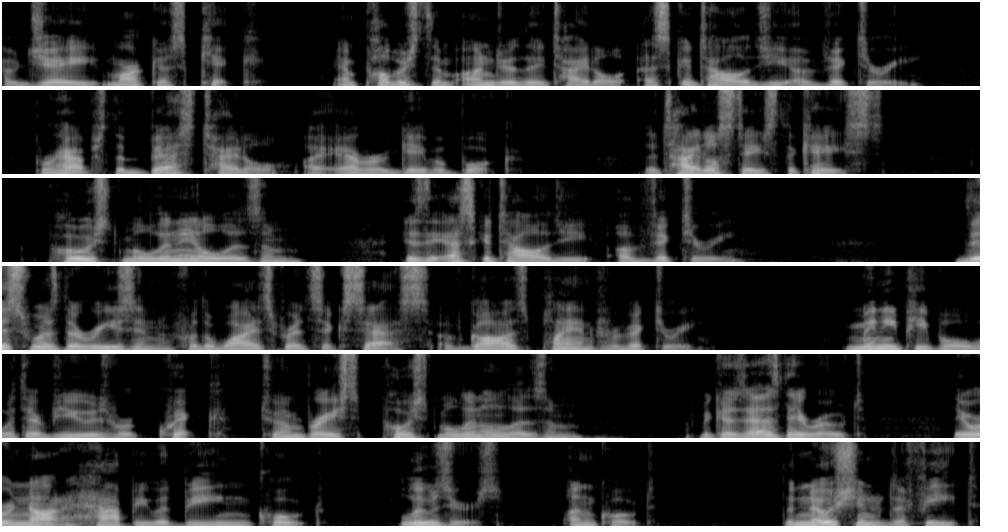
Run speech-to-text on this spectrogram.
of J. Marcus Kik and published them under the title Eschatology of Victory, perhaps the best title I ever gave a book. The title states the case Postmillennialism is the eschatology of victory. This was the reason for the widespread success of God's plan for victory. Many people with their views were quick to embrace postmillennialism because, as they wrote, they were not happy with being, quote, losers. Unquote. The notion of defeat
